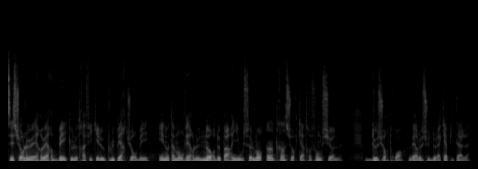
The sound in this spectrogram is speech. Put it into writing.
C'est sur le RER B que le trafic est le plus perturbé, et notamment vers le nord de Paris où seulement un train sur quatre fonctionne. Deux sur trois vers le sud de la capitale.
